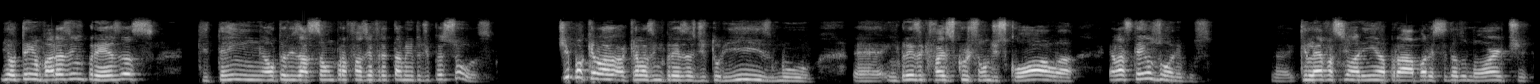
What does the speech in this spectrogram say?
e eu tenho várias empresas que têm autorização para fazer fretamento de pessoas. Tipo aquela, aquelas empresas de turismo, é, empresa que faz excursão de escola, elas têm os ônibus, é, que leva a senhorinha para Aparecida do Norte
